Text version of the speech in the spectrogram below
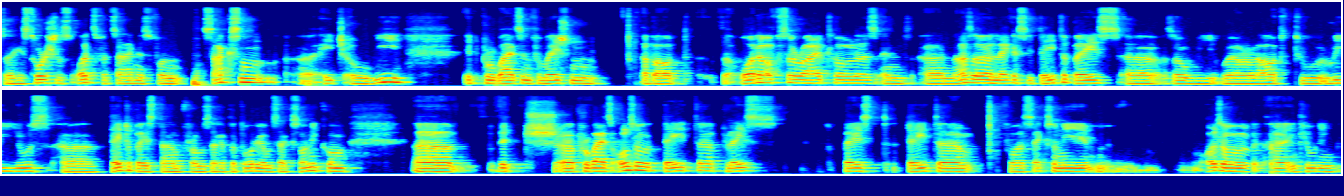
the Historisches Ortsverzeichnis von Sachsen, HOV. Uh, it provides information about the order of the right holders and another legacy database. Uh, so we were allowed to reuse a database dump from the Repertorium Saxonicum, uh, which uh, provides also data place-based data for Saxony, also uh, including,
